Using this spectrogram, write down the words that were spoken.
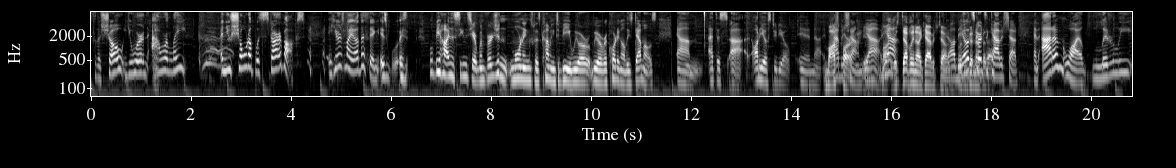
for the show. You were an hour late, and you showed up with Starbucks. Here's my other thing: is, is well behind the scenes here. When Virgin Mornings was coming to be, we were we were recording all these demos um, at this uh, audio studio in uh, in Moss Park. Cabbagetown. Yeah, Mo- yeah. It was definitely not cabbage town on the Wasn't good enough outskirts of that. Cabbagetown. And Adam Wilde literally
